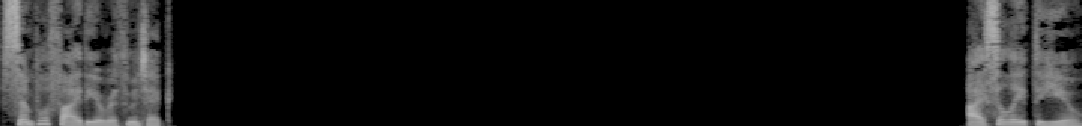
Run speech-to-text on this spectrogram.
Simplify the arithmetic. Isolate the u.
